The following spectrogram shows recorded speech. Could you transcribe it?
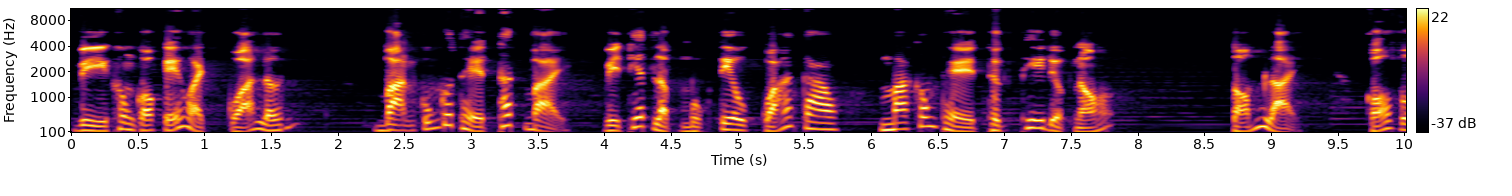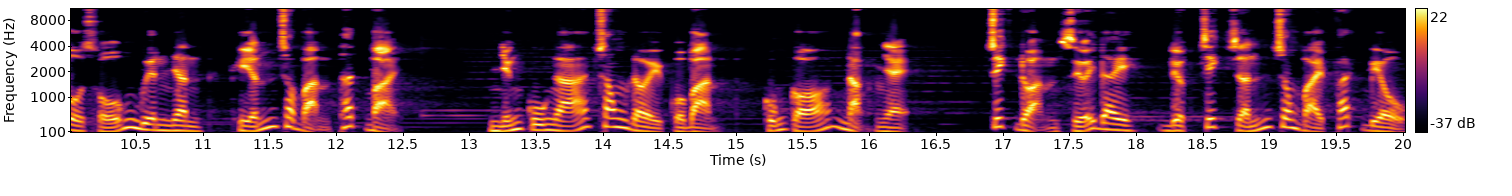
vì không có kế hoạch quá lớn. Bạn cũng có thể thất bại vì thiết lập mục tiêu quá cao mà không thể thực thi được nó. Tóm lại, có vô số nguyên nhân khiến cho bạn thất bại. Những cú ngã trong đời của bạn cũng có nặng nhẹ. Trích đoạn dưới đây được trích dẫn trong bài phát biểu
